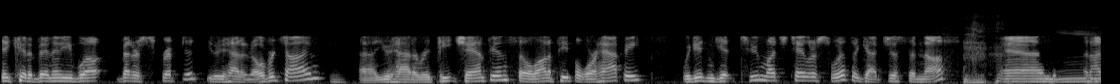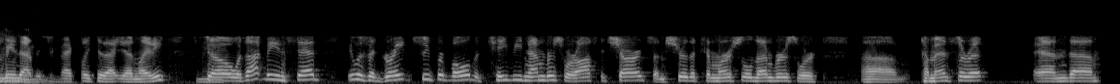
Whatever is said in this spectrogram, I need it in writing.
it could have been any well, better scripted. You know, you had an overtime, uh, you had a repeat champion, so a lot of people were happy. We didn't get too much Taylor Swift. We got just enough, and and I mean that respectfully to that young lady. So, with that being said, it was a great Super Bowl. The TV numbers were off the charts. I'm sure the commercial numbers were uh, commensurate. And um,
